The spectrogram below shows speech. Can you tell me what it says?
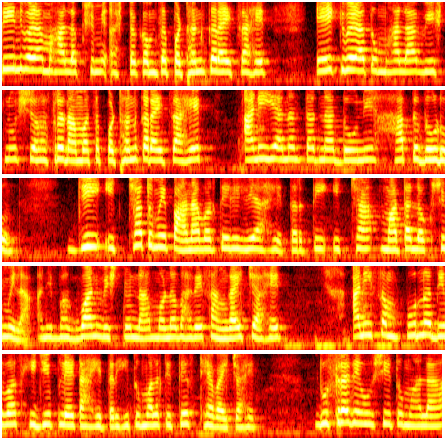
तीन वेळा महालक्ष्मी अष्टकमचं पठण करायचं आहे. एक वेळा तुम्हाला विष्णू सहस्रनामाचं पठण करायचं आहे. आणि यानंतर ना दोन्ही हात जोडून जी इच्छा तुम्ही पानावरती लिहिली आहे तर ती इच्छा माता लक्ष्मीला आणि भगवान विष्णूंना मनोभावे सांगायची आहेत. आणि संपूर्ण दिवस ही जी प्लेट आहे तर ही तुम्हाला तिथेच ठेवायची आहेत. दुसऱ्या दिवशी तुम्हाला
